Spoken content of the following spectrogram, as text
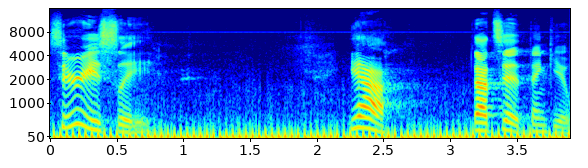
Seriously. Yeah, that's it. Thank you.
